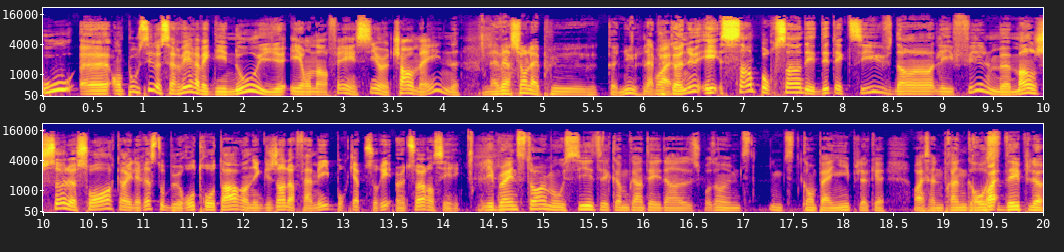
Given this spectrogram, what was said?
ou euh, on peut aussi le servir avec des nouilles et on en fait ainsi un chow mein, La version la plus connue. la plus Ouais. connue. Et 100% des détectives dans les films mangent ça le soir quand ils restent au bureau trop tard en négligeant leur famille pour capturer un tueur en série. Les brainstorms aussi, tu sais, comme quand t'es dans, supposons, une petite, une petite compagnie, puis là, que, ouais, ça nous prend une grosse Ouais. idée, puis là,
